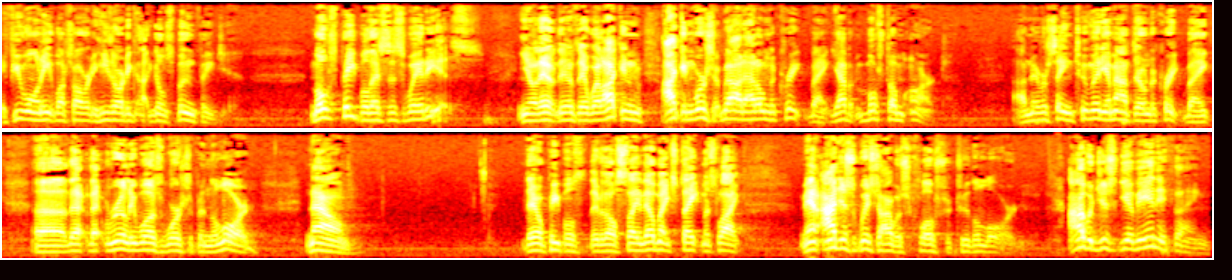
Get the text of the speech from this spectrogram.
If you want to eat what's already, he's already got, going to spoon feed you. Most people, that's just the way it is. You know, they'll, they'll say, well, I can, I can worship God out on the creek bank. Yeah, but most of them aren't. I've never seen too many of them out there on the creek bank, uh, that, that really was worshiping the Lord. Now, there are people, they'll say, they'll make statements like, man, I just wish I was closer to the Lord. I would just give anything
